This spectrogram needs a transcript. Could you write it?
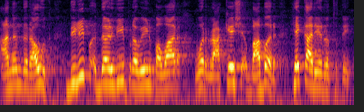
आनंद राऊत दिलीप दळवी प्रवीण पवार व राकेश बाबर हे कार्यरत होते.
